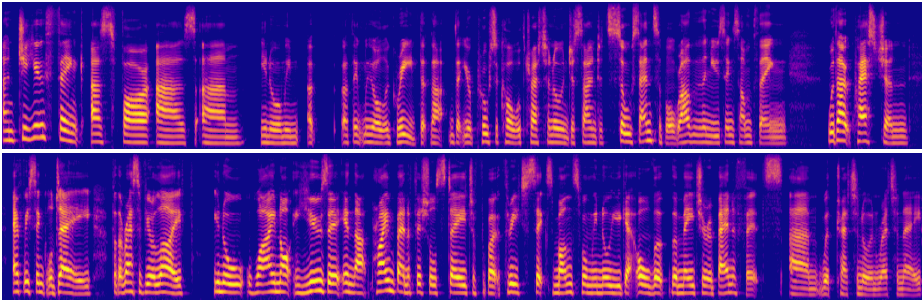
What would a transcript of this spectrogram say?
And do you think as far as um you know i mean uh, I think we all agreed that, that that your protocol with tretinoin just sounded so sensible rather than using something without question every single day for the rest of your life you know why not use it in that prime beneficial stage of about three to six months when we know you get all the the major benefits um, with tretinoin and retin-a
